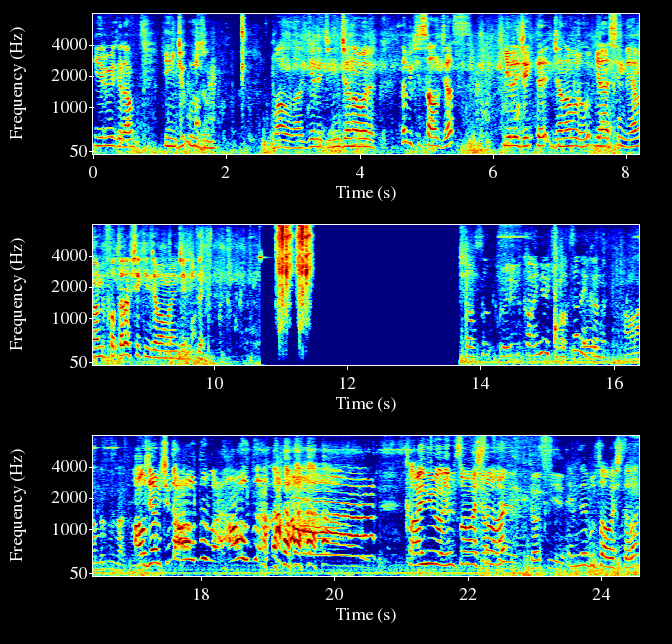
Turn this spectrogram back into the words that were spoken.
20 gram ince uzun. Vallahi geleceğin canavarı. Tabii ki salacağız. Gelecekte canavar olup gelsin diye. Hemen bir fotoğraf çekince ama öncelikle. Şansı öyle bir kaynıyor ki baksana ekranı. Havalandırdım zaten. Alacağım şimdi aldı aldı. kaynıyor hem savaşta var Çok iyi. hem de bu savaşta var.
